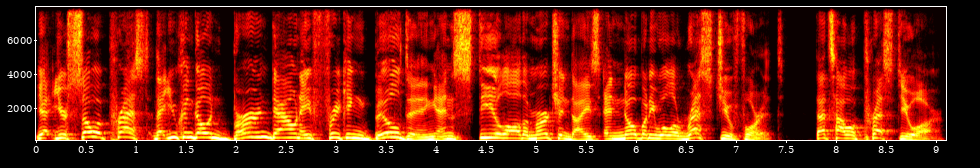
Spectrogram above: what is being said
Yet you're so oppressed that you can go and burn down a freaking building and steal all the merchandise and nobody will arrest you for it. That's how oppressed you are.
